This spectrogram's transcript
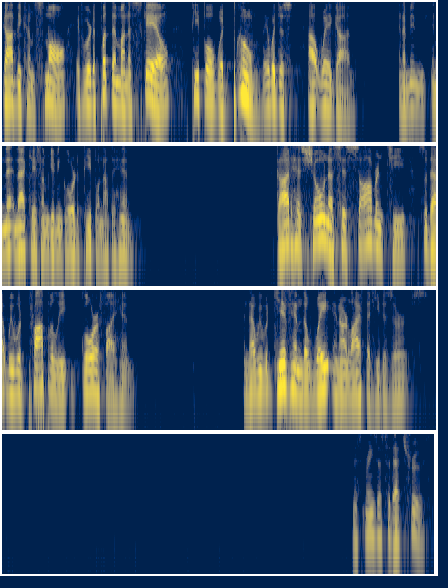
God becomes small. If we were to put them on a scale, people would, boom, they would just outweigh God. And I mean, in, that, in that case, I'm giving glory to people, not to Him. God has shown us His sovereignty so that we would properly glorify Him and that we would give Him the weight in our life that He deserves. This brings us to that truth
